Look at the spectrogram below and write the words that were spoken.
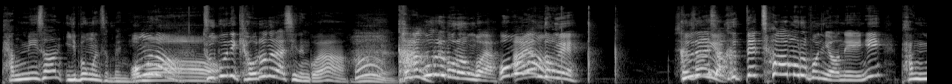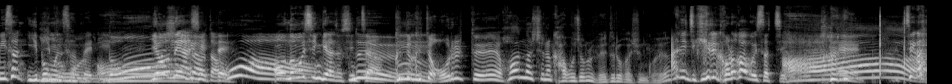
박미선, 이봉은 선배님. 어머나. 두 분이 결혼을 하시는 거야. 네. 가구를 보러 온 거야. 어머나. 아현동에. 그래서 세상에. 그때 처음으로 본 연예인이 박미선, 이봉은 이봉은. 선배님. 어. 너무 연애하실 신기하다. 때. 우와. 어, 너무 신기하죠, 진짜. 네. 근데 음. 그때 어릴 때 허한나 씨는 가구점을 왜 들어가신 거예요? 아니지, 길을 걸어가고 있었지. 아. 네. 제가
